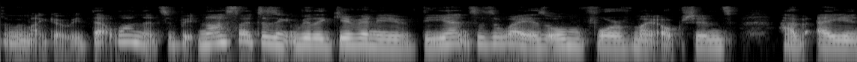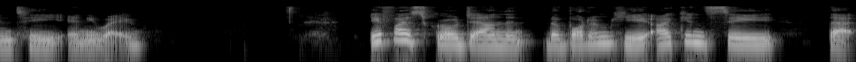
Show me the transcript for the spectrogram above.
And we might go with that one. That's a bit nicer. It doesn't really give any of the answers away as all four of my options have A and T anyway. If I scroll down the, the bottom here, I can see that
